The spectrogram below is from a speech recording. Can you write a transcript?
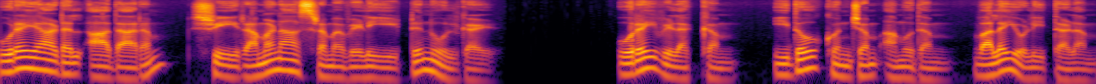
உரையாடல் ஆதாரம் ஸ்ரீ ரமணாசிரம வெளியீட்டு நூல்கள். உரை விளக்கம் இதோ கொஞ்சம் அமுதம் வலையொளித்தளம்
